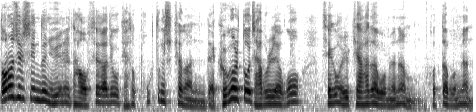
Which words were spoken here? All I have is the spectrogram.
떨어질 수 있는 요인을 다 없애가지고 계속 폭등시켜 놨는데 그걸 또 잡으려고 세금을 이렇게 하다 보면은 걷다 보면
